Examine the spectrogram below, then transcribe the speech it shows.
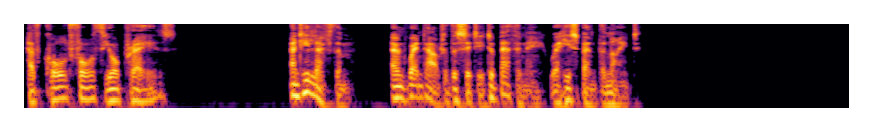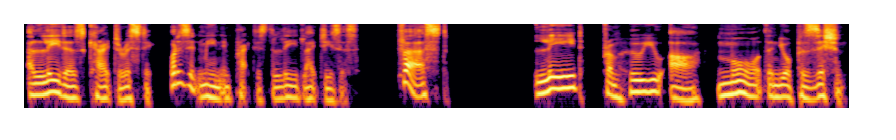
have called forth your praise? And he left them and went out of the city to Bethany, where he spent the night. A leader's characteristic. What does it mean in practice to lead like Jesus? First, lead from who you are more than your position.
